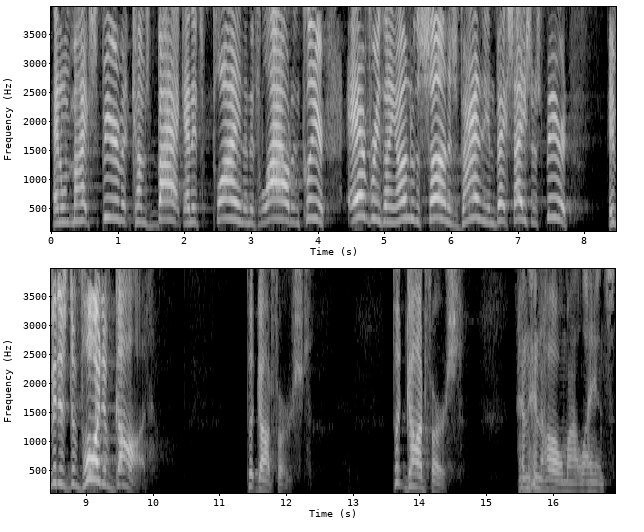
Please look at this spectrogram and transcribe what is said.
and when my experiment comes back and it's plain and it's loud and clear, everything under the sun is vanity and vexation of spirit if it is devoid of God. Put God first. Put God first. And then all my lands.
